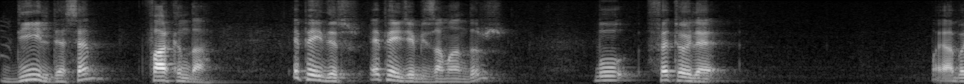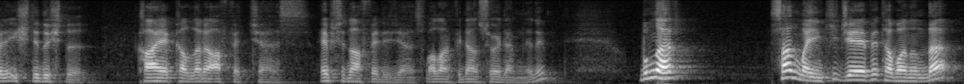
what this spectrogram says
değil desem farkında. Epeydir, epeyce bir zamandır bu FETÖ'yle baya böyle içli dışlı KYK'ları affedeceğiz, hepsini affedeceğiz falan filan söylemleri. Bunlar sanmayın ki CHP tabanında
